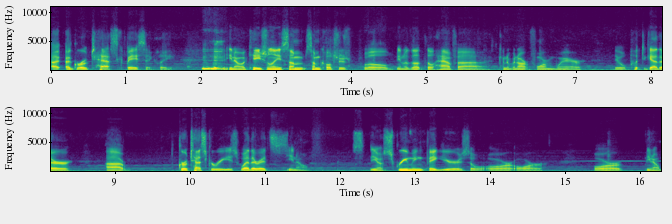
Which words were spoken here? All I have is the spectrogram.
a, a grotesque, basically. Mhm. you know, occasionally some some cultures will, you know, they'll, they'll have uh, kind of an art form where they will put together uh, grotesqueries, whether it's you know, s- you know, screaming figures or or or, or you know,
